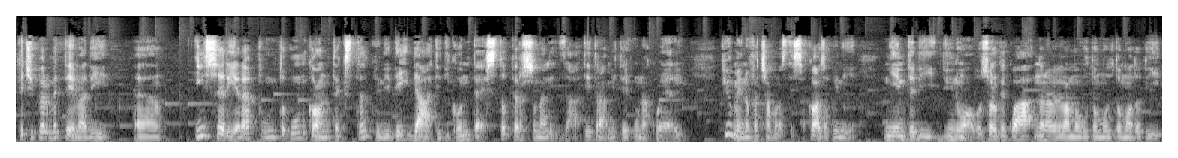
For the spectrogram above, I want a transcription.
che ci permetteva di eh, inserire appunto un context, quindi dei dati di contesto personalizzati tramite una query. Più o meno facciamo la stessa cosa, quindi niente di, di nuovo, solo che qua non avevamo avuto molto modo di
